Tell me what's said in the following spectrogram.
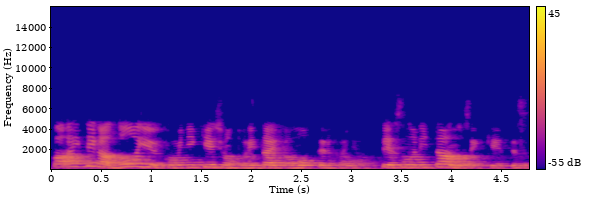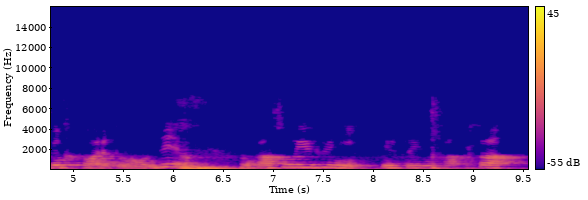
相手がどういうコミュニケーションを取りたいと思ってるかによって、そのリターンの設計ってすごく変わると思うんで、い。うん。なんかあそういうふうに言うといいのかとか、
